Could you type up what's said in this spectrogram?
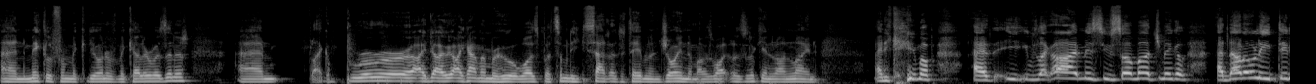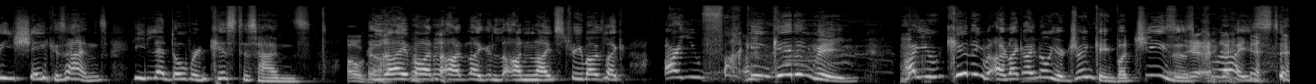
and Mikkel from Mc- the owner of Mikkeller was in it, and. Like a brewer, I, I, I can't remember who it was, but somebody sat at the table and joined them. I was I was looking at it online, and he came up and he, he was like, "Oh, I miss you so much, Michael." And not only did he shake his hands, he leant over and kissed his hands Oh, God. live on, on like on live stream. I was like, "Are you fucking kidding me? Are you kidding me?" I'm like, "I know you're drinking, but Jesus Yeah. Christ."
